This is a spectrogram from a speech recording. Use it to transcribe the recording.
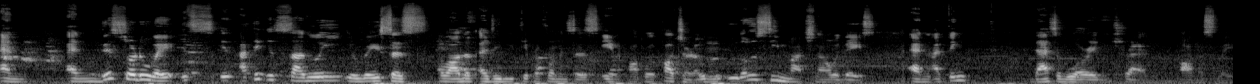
and and this sort of way, it's it, I think it suddenly erases a lot of LGBT performances in popular culture. We- We, don't see much nowadays, and I think that's a worrying trend, honestly.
